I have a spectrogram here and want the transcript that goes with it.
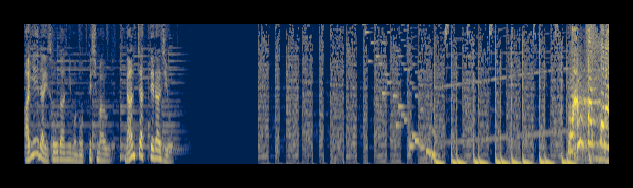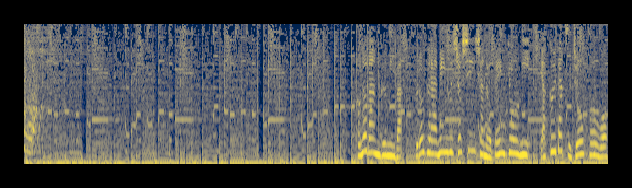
ありえない相談にも乗ってしまう、なんちゃってラジオ。この番組は、プログラミング初心者の勉強に役立つ情報をお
